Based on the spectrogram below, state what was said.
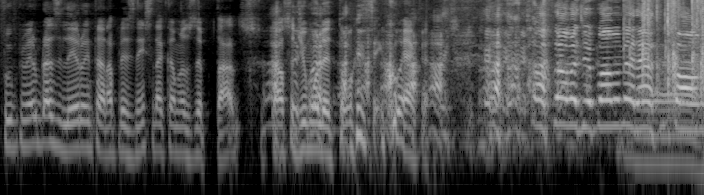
fui o primeiro brasileiro a entrar na presidência da Câmara dos Deputados, calça de moletom e sem cueca. Uma salva de palma merece palma.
